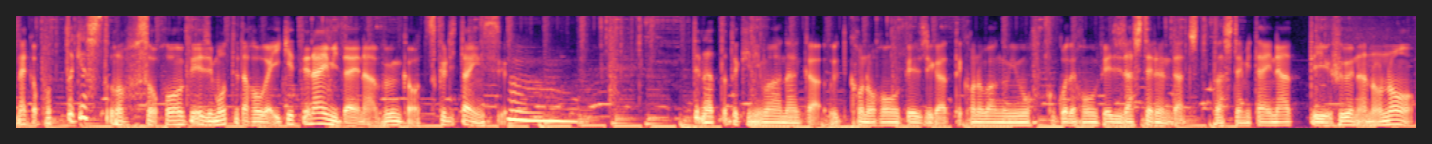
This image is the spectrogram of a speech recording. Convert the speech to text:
なんかポッドキャストのそうホームページ持ってた方がいけてないみたいな文化を作りたいんですよ。うん。ってなった時にはなんかうこのホームページがあってこの番組もここでホームページ出してるんだちょっと出してみたいなっていう風なのの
